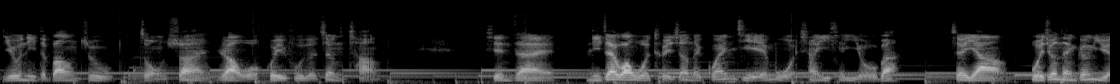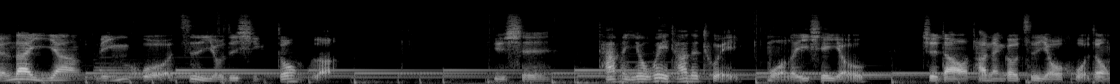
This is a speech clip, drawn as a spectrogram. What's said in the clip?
有你的帮助，总算让我恢复了正常。现在，你再往我腿上的关节抹上一些油吧，这样我就能跟原来一样灵活自由的行动了。于是，他们又为他的腿抹了一些油，直到他能够自由活动。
